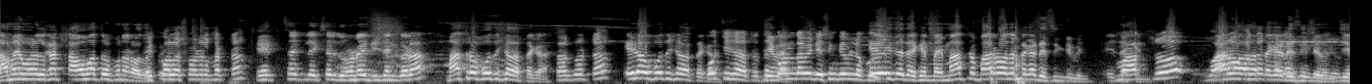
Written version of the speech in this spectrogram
জামাই মডেল খাট তাও মাত্র এই কলস মডেল খাটটা হেড সাইড লেগ সাইড দুটোটাই ডিজাইন করা মাত্র পঁচিশ হাজার টাকা। তারপরটা এটাও পঁচিশ হাজার টাকা। পঁচিশ হাজার টাকা। কম দামি ড্রেসিং টেবিল এই যে দেখেন ভাই মাত্র বারো হাজার টাকা ড্রেসিং টেবিল মাত্র বারো বারো হাজার হাজার টাকা টাকা dressing table, জি।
